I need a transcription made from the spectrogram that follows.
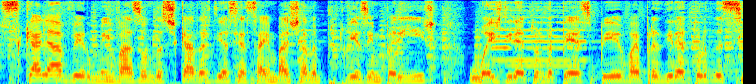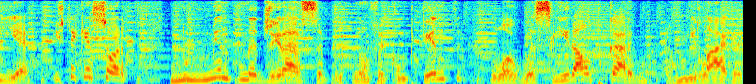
se calhar haver uma invasão das escadas de acesso à Embaixada Portuguesa em Paris, o ex-diretor da PSP vai para diretor da CIA. Isto é que é sorte. No momento na desgraça, porque não foi competente, logo a seguir alto cargo. É um milagre.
